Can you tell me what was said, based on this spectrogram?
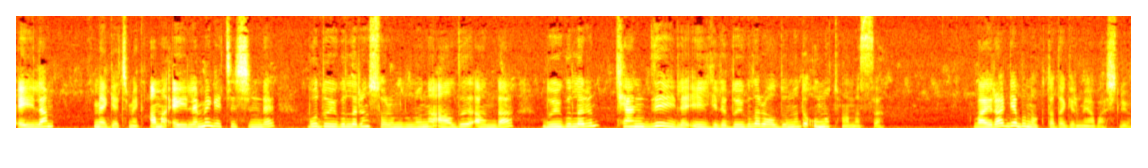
eyleme geçmek. Ama eyleme geçişinde bu duyguların sorumluluğunu aldığı anda duyguların kendiyle ilgili duygular olduğunu da unutmaması. Vairagya bu noktada girmeye başlıyor.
